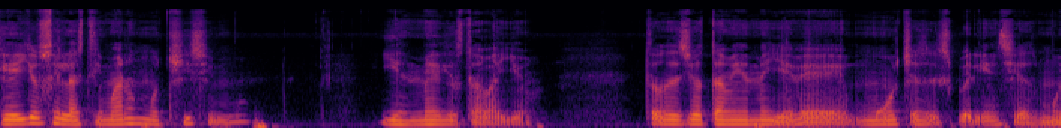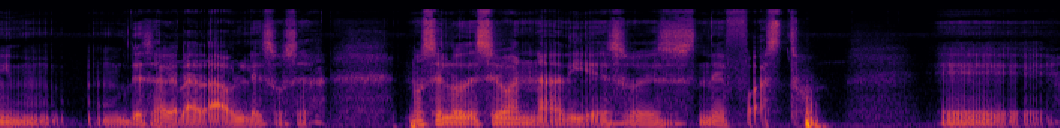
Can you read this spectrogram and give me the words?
que ellos se lastimaron muchísimo y en medio estaba yo. Entonces yo también me llevé muchas experiencias muy desagradables, o sea, no se lo deseo a nadie, eso es nefasto. Eh,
